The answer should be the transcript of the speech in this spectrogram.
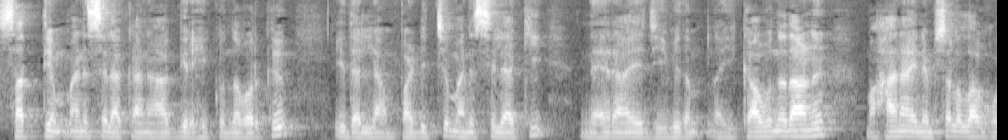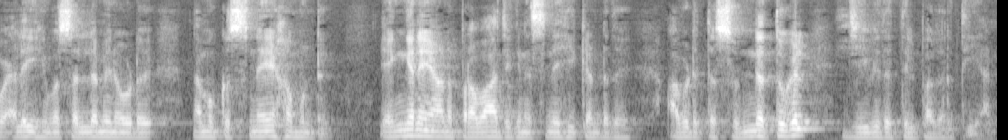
സത്യം മനസ്സിലാക്കാൻ ആഗ്രഹിക്കുന്നവർക്ക് ഇതെല്ലാം പഠിച്ച് മനസ്സിലാക്കി നേരായ ജീവിതം നയിക്കാവുന്നതാണ്. മഹാനായ നബി സല്ലല്ലാഹു അലൈഹി വസല്ലമിനോട് നമുക്ക് സ്നേഹമുണ്ട്. എങ്ങനെയാണ് പ്രവാചകനെ സ്നേഹിക്കേണ്ടത്? അവിടുത്തെ സുന്നത്തുകൾ ജീവിതത്തിൽ പകർത്തിയാണ്.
